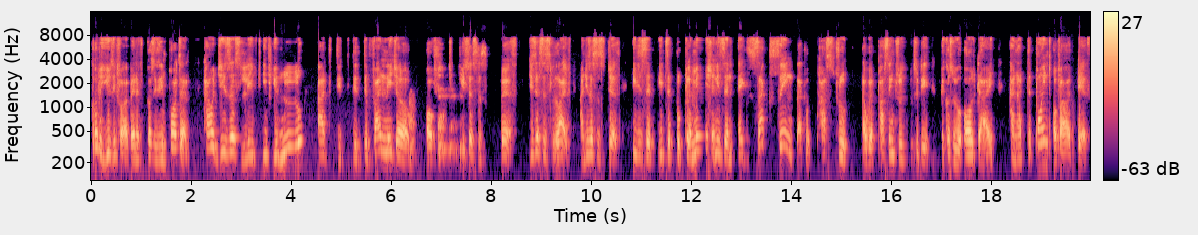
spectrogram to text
got to use it for our benefit because it's important how Jesus lived. If you look at the, the divine nature of, of Jesus' birth, Jesus' life, and Jesus' death, it is a it's a proclamation, it's an exact thing that will pass through, that we're passing through today, because we will all die. And at the point of our death,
